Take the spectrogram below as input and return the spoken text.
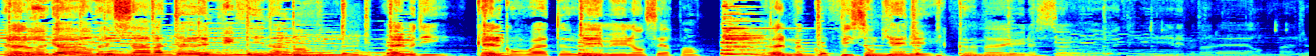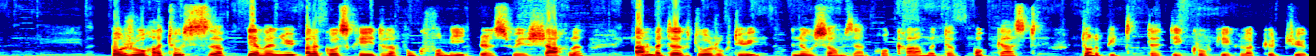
Elle regarde les savates et puis finalement, elle me dit qu'elle convoite les mules en serpent. Elle me confie son pied nu comme à une sœur. Bonjour à tous, euh, bienvenue à la causerie de la francophonie. Je suis Charles, animateur d'aujourd'hui. Nous sommes un programme de podcast dont le but de découvrir la culture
